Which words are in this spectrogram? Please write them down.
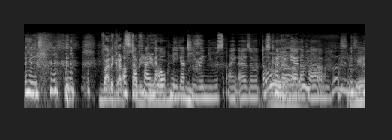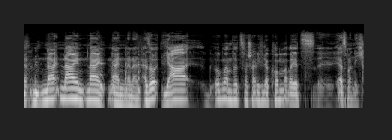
War eine ganz Auch da fallen Idee. auch negative News ein. Also das oh, er ja. gerne haben. Mehr, nein, nein, nein, nein, nein, nein. Also ja, irgendwann wird es wahrscheinlich wieder kommen, aber jetzt äh, erstmal nicht.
